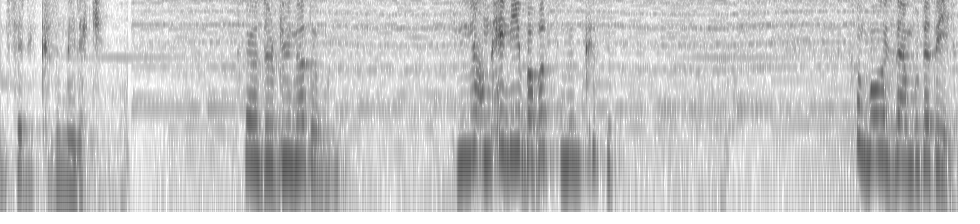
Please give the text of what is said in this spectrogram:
Komiserin kızı Melek. Öldürdüğün adamın. Dünyanın en iyi babasının kızı. Ama o yüzden burada değilim.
